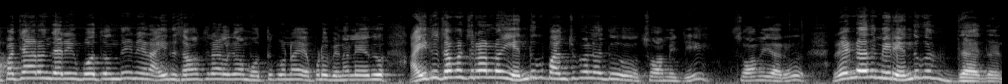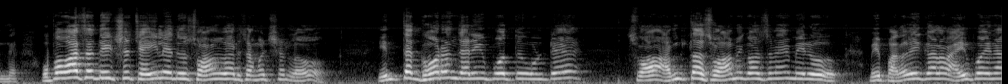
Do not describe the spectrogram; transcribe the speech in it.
అపచారం జరిగిపోతుంది. నేను ఐదు సంవత్సరాలుగా మొత్తుకున్నా ఎప్పుడు వినలేదు. ఐదు సంవత్సరాల్లో ఎందుకు పంచుకోలేదు స్వామీజీ స్వామి గారు రెండోది మీరు ఎందుకు ఉపవాస దీక్ష చేయలేదు స్వామివారి సమక్షంలో? ఇంత ఘోరం జరిగిపోతూ ఉంటే స్వా అంత స్వామి కోసమే మీరు మీ పదవీ కాలం అయిపోయినా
